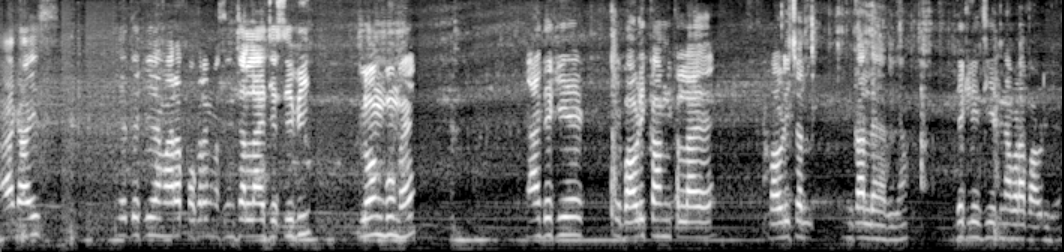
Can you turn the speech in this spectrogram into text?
हाँ गाइस ये देखिए हमारा पोखरन मशीन चल रहा है जेसीबी। लॉन्ग बूम है। यहाँ देखिए, ये बावड़ी काम निकल रहा है। बावड़ी चल, निकाल रहे हैं अभी हम। देख लीजिए इतना बड़ा बावड़ी है।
